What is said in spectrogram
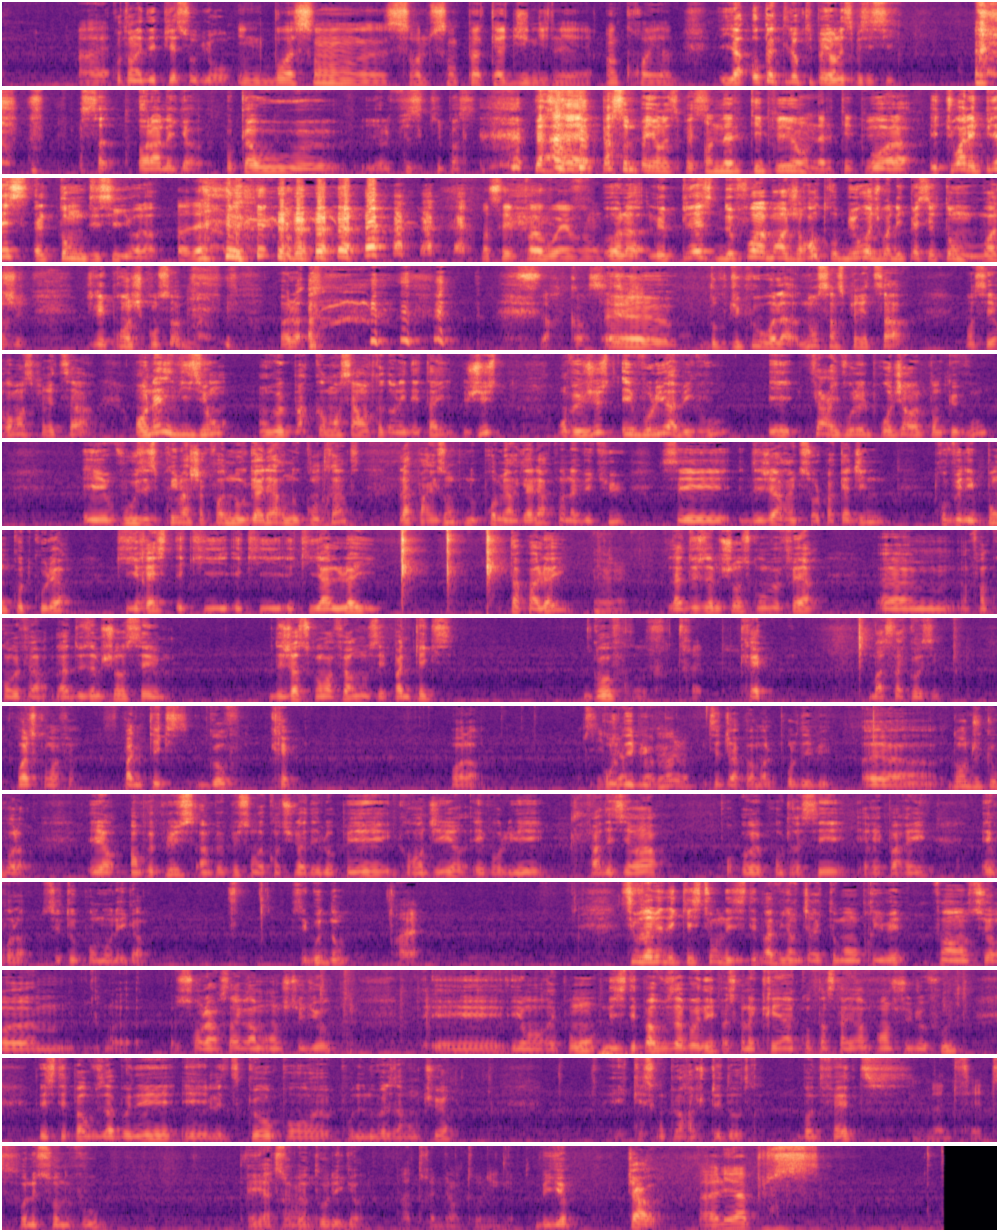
ouais, quand on a des pièces au bureau. une boisson euh, sur son packaging, il est incroyable. Il n'y a aucun client qui paye en espèces ici. Ça, voilà les gars, au cas où euh, il y a le fils qui passe. Personne, personne paye en espèces. On a le TPE, on a le TPE. Voilà. Et tu vois les pièces, elles tombent d'ici, voilà. A- sait pas où elles vont. Voilà, les pièces, deux fois, moi je rentre au bureau, je vois les pièces, elles tombent. Moi je, je les prends, je consomme. voilà. Hardcore. Euh, donc du coup, voilà, nous on s'est inspiré de ça. On s'est vraiment inspiré de ça. On a une vision, on veut pas commencer à rentrer dans les détails. Juste, on veut juste évoluer avec vous et faire évoluer le projet en même temps que vous. Et vous exprimer à chaque fois nos galères, nos contraintes. Là, par exemple, nos premières galères qu'on a vécues, c'est déjà rien que sur le packaging, trouver les bons codes couleurs qui restent et qui, et qui, et qui à l'œil, tape à l'œil. La deuxième chose qu'on veut faire, euh, enfin qu'on veut faire, la deuxième chose c'est déjà ce qu'on va faire nous c'est pancakes, gaufres, Ouf, crêpe. crêpes, bastaka aussi. Voilà ce qu'on va faire. pancakes, gaufres, crêpes. Voilà. C'est Pour le déjà début. pas mal. C'est déjà pas mal pour le début. Euh, donc du coup voilà. Et un peu plus, un peu plus, on va continuer à développer, grandir, évoluer, faire des erreurs, euh, progresser et réparer. Et voilà, c'est tout pour nous les gars. C'est good non? Ouais. Si vous avez des questions, n'hésitez pas à venir directement en privé, enfin sur euh, euh, sur l'Instagram en studio et, et on répond. N'hésitez pas à vous abonner parce qu'on a créé un compte Instagram en studio food. N'hésitez pas à vous abonner et let's go pour, euh, pour de nouvelles aventures. Et qu'est-ce qu'on peut rajouter d'autre? Bonne fête, Bonne fête. prenez soin de vous et à très bientôt les gars. À très bientôt, les gars. Big up, ciao Allez, à plus.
